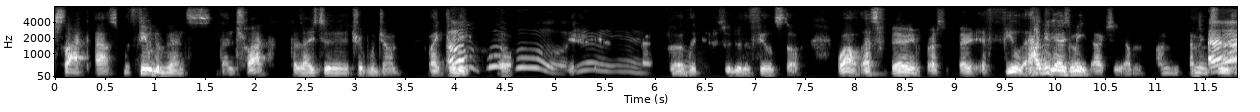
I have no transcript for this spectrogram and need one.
track as the field events than track because I used to triple jump like pretty. Oh, cool, cool. Yeah, yeah. yeah. Uh, the guys who do the field stuff. Wow, that's very impressive. Very that. How do you guys meet? Actually, I'm I'm I'm intrigued. Uh,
